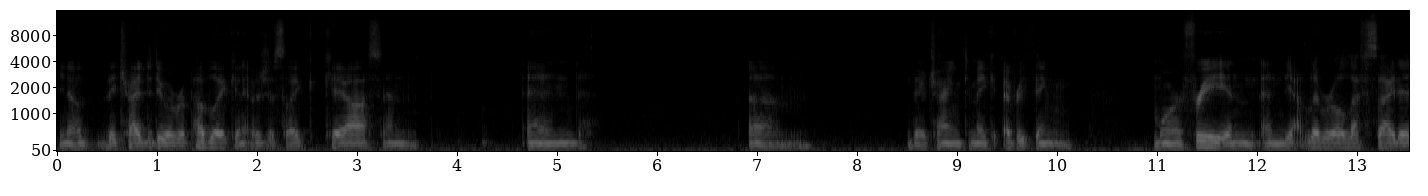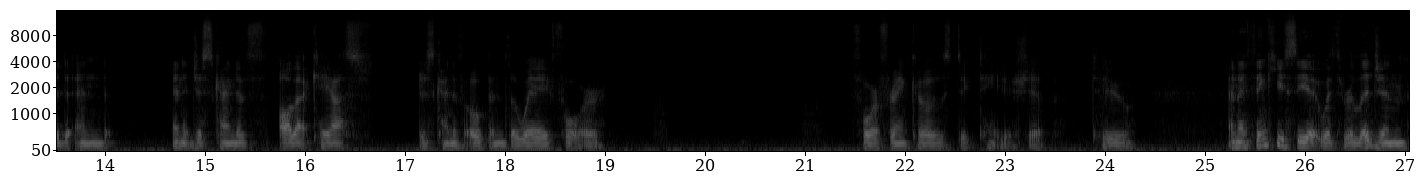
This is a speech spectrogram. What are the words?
you know, they tried to do a republic and it was just like chaos and, and, um, they're trying to make everything more free and and yeah liberal left sided and and it just kind of all that chaos just kind of opened the way for for Franco's dictatorship too. And I think you see it with religion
